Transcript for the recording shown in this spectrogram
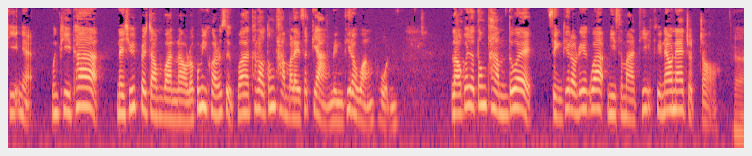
ธิเนี่ย บางทีถ้าในชีวิตประจำวันเรา เราก็มีความรู้สึกว่าถ้าเราต้องทำอะไรสักอย่างหนึ่งที่เราหวังผล เราก็จะต้องทำด้วยสิ่งที่เราเรียกว่ามีสมาธิคือแน่วแน่จดจ่อใช่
